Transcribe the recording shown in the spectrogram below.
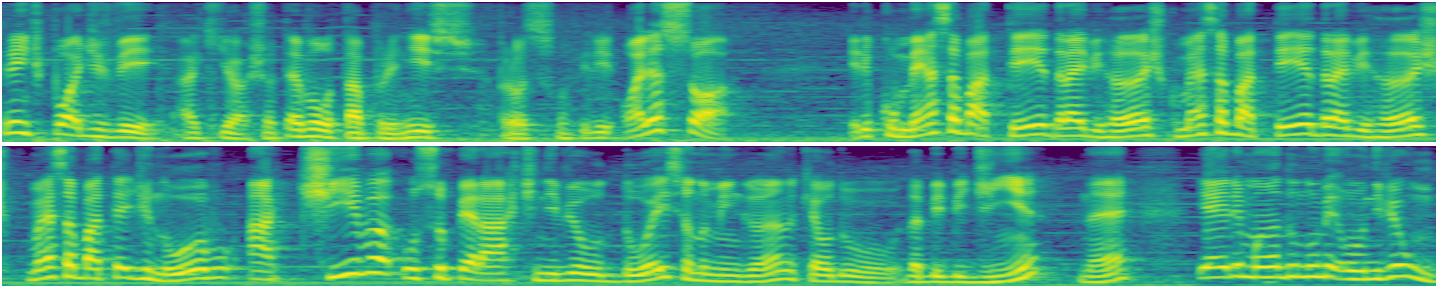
A gente pode ver aqui, ó, deixa eu até voltar pro início pra vocês conferirem. Olha só, ele começa a bater, drive rush, começa a bater, drive rush, começa a bater de novo, ativa o super art nível 2, se eu não me engano, que é o do, da bebidinha, né? E aí ele manda o, nível 1,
